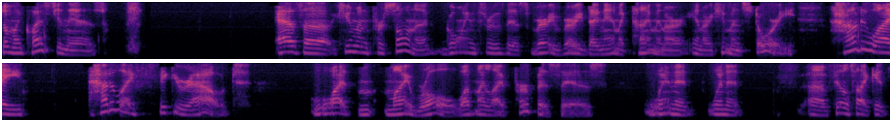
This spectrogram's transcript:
So my question is as a human persona going through this very very dynamic time in our in our human story, how do I how do I figure out what m- my role, what my life purpose is when it when it uh, feels like it's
